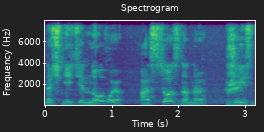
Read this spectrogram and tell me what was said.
Начните новую осознанную жизнь.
